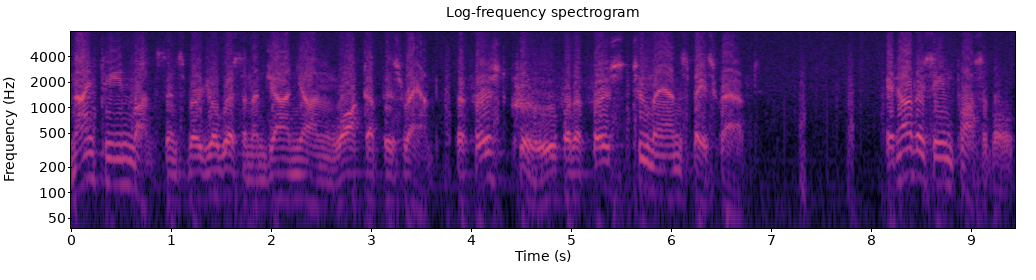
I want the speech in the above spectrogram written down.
19 months since Virgil Grissom and John Young walked up this ramp, the first crew for the first two-man spacecraft. It hardly seemed possible,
